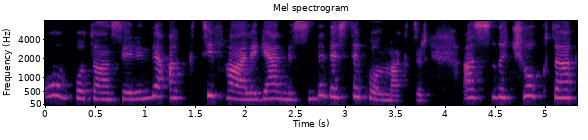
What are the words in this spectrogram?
o potansiyelin de aktif hale gelmesinde destek olmaktır. Aslında çok da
